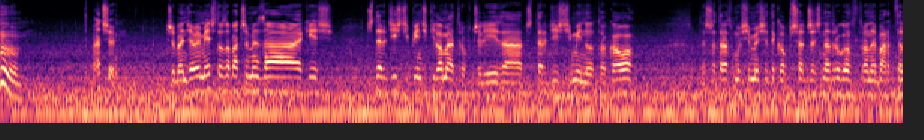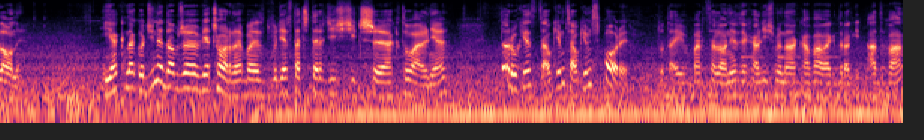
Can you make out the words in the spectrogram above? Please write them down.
Znaczy, czy będziemy mieć, to zobaczymy za jakieś 45 km, czyli za 40 minut około. Jeszcze teraz musimy się tylko przedrzeć na drugą stronę Barcelony. Jak na godziny dobrze wieczorne, bo jest 20.43 aktualnie, to ruch jest całkiem, całkiem spory. Tutaj w Barcelonie zjechaliśmy na kawałek drogi A2.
